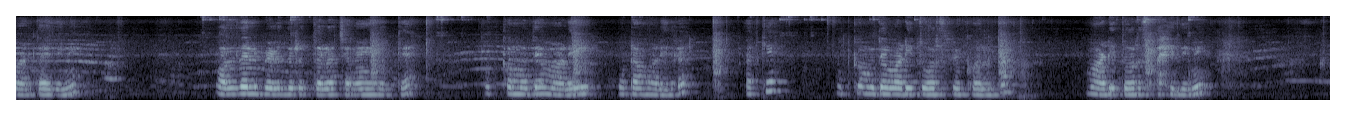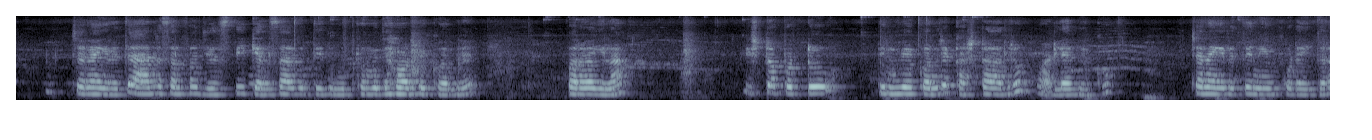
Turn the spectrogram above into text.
ಮಾಡ್ತಾಯಿದ್ದೀನಿ ಹೊಲದಲ್ಲಿ ಬೆಳೆದಿರುತ್ತಲ್ಲ, ಚೆನ್ನಾಗಿರುತ್ತೆ. ಉದ್ಕ ಮುದ್ದೆ ಮಾಡಿ, ಊಟ ಮಾಡಿದರೆ ಅದಕ್ಕೆ ಉದ್ಕ ಮುದ್ದೆ ಮಾಡಿ ತೋರಿಸ್ಬೇಕು ಅಂತ ಮಾಡಿ ತೋರಿಸ್ತಾ ಇದ್ದೀನಿ. ಚೆನ್ನಾಗಿರುತ್ತೆ, ಆದರೆ ಸ್ವಲ್ಪ ಜಾಸ್ತಿ ಕೆಲಸ ಆಗುತ್ತೆ, ಇದು ಮುದ್ದೆ ಮಾಡಬೇಕು ಅಂದರೆ. ಪರವಾಗಿಲ್ಲ. ಇಷ್ಟಪಟ್ಟು ತಿನ್ನಬೇಕು ಅಂದರೆ ಕಷ್ಟ ಆದರೂ ಮಾಡಲೇಬೇಕು. ಚೆನ್ನಾಗಿರುತ್ತೆ, ನೀವು ಕೂಡ ಈ ಥರ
